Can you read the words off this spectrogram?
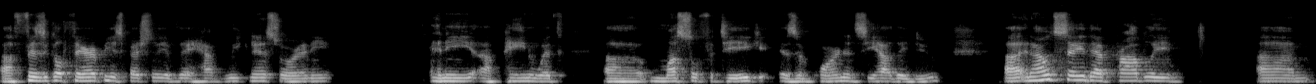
Uh, physical therapy, especially if they have weakness or any any uh, pain with uh, muscle fatigue, is important, and see how they do. Uh, and I would say that probably um,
